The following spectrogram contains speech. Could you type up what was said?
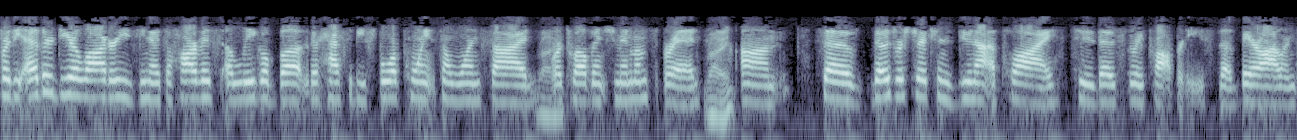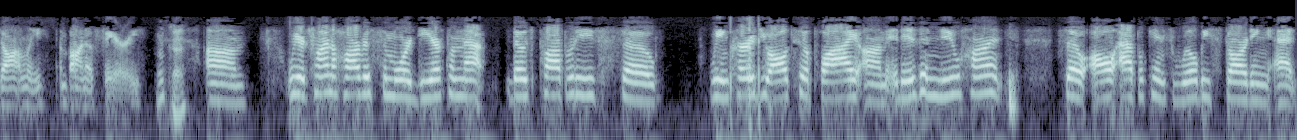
for the other deer lotteries, you know, to harvest a legal buck, there has to be four points on one side Right. or 12 inch minimum spread. Right. Um, so those restrictions do not apply to those three properties, the Bear Island, Donnelley, and Bonneau Ferry. Okay. Um, we are trying to harvest some more deer from that those properties, so we encourage you all to apply. Um, it is a new hunt, so all applicants will be starting at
